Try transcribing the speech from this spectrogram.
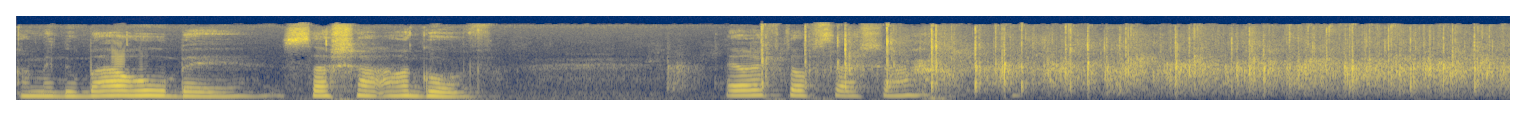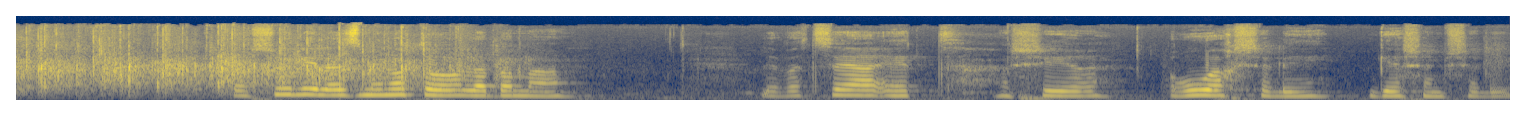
והמדובר הוא בסשה ארגוב. ערב טוב סשה. תרשו לי להזמין אותו לבמה לבצע את השיר רוח שלי, גשם שלי.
